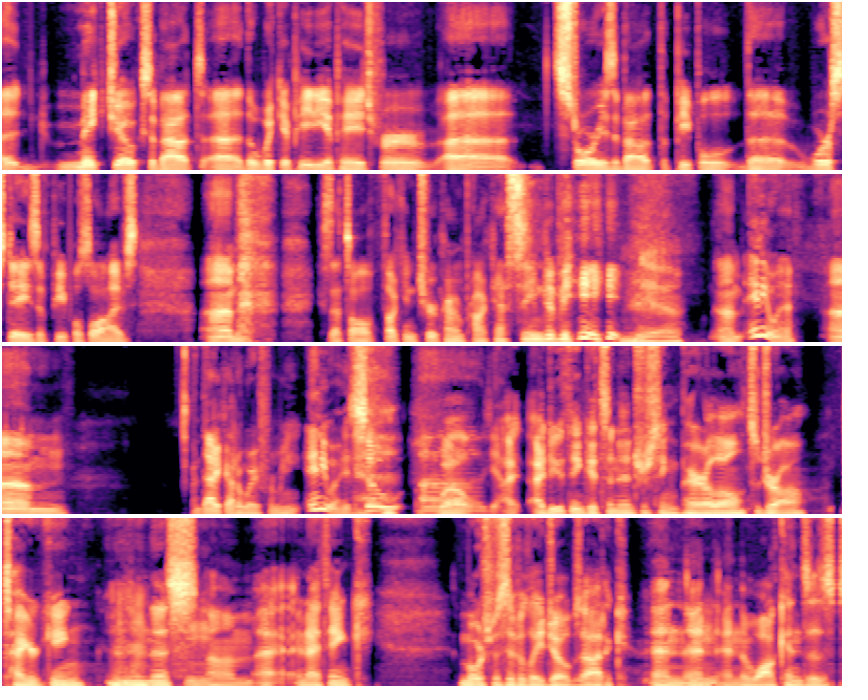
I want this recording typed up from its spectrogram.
uh, make jokes about uh, the wikipedia page for uh, stories about the people the worst days of people's lives um because that's all fucking true crime podcasts seem to be Yeah. um anyway um that got away from me. Anyway so uh, well, yeah. I, I do think it's an interesting parallel to draw Tiger King in, in this, um, a- and I think more specifically Joe Exotic and and and the Watkinses.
